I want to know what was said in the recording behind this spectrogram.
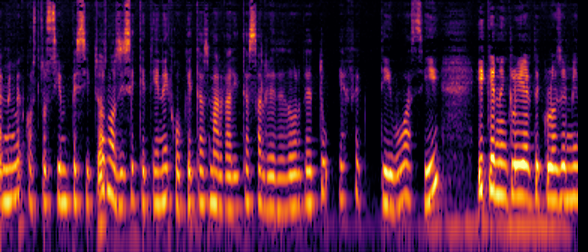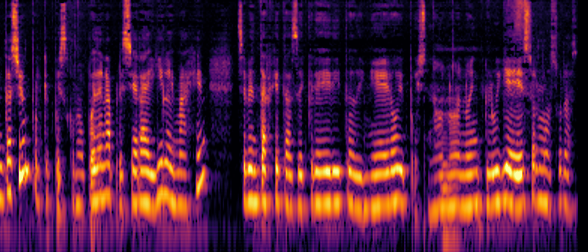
a mí me costó 100 pesitos. Nos dice que tiene coquetas margaritas alrededor de tu efectivo, así. Y que no incluye artículos de ambientación, porque pues como pueden apreciar ahí la imagen, se ven tarjetas de crédito, dinero, y pues no, no, no incluye eso, hermosuras.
